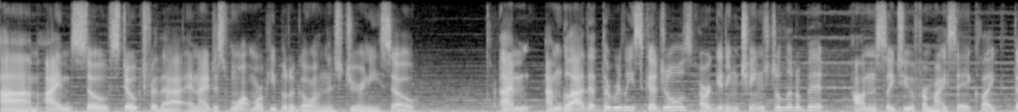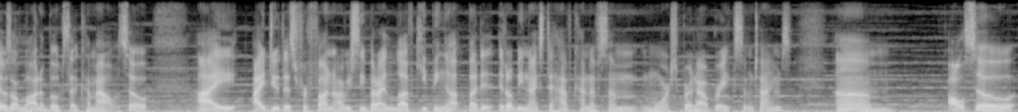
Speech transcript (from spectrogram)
um, I'm so stoked for that, and I just want more people to go on this journey. So I'm I'm glad that the release schedules are getting changed a little bit. Honestly, too, for my sake, like there's a lot of books that come out, so. I, I do this for fun, obviously, but I love keeping up. But it, will be nice to have kind of some more spread out breaks sometimes. Um, also,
